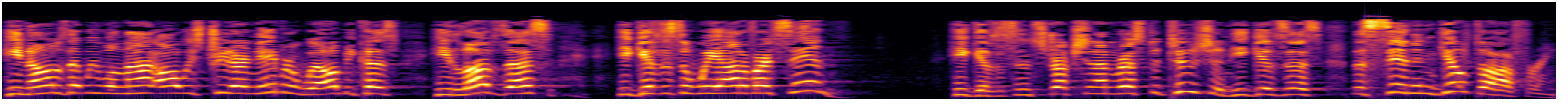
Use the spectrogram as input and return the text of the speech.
He knows that we will not always treat our neighbor well because he loves us. He gives us a way out of our sin. He gives us instruction on restitution. He gives us the sin and guilt offerings.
